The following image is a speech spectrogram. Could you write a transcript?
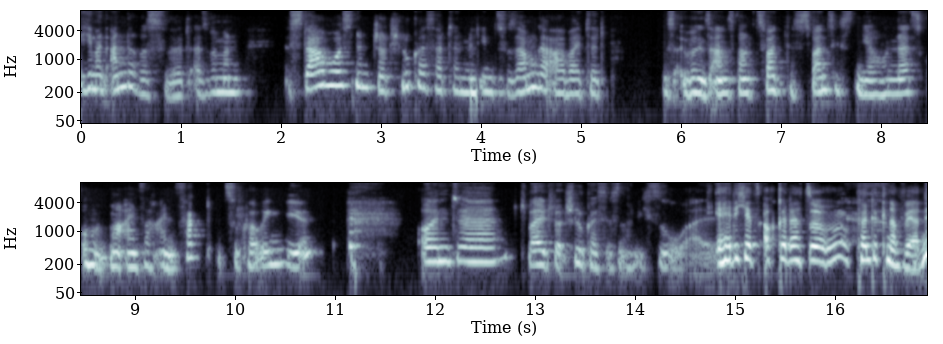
jemand anderes wird. Also wenn man Star Wars nimmt, George Lucas hat dann mit ihm zusammengearbeitet, das ist übrigens Anfang des 20. Jahrhunderts, um mal einfach einen Fakt zu korrigieren. Und äh, weil George Lucas ist noch nicht so alt. Hätte ich jetzt auch gedacht, so hm, könnte knapp werden.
